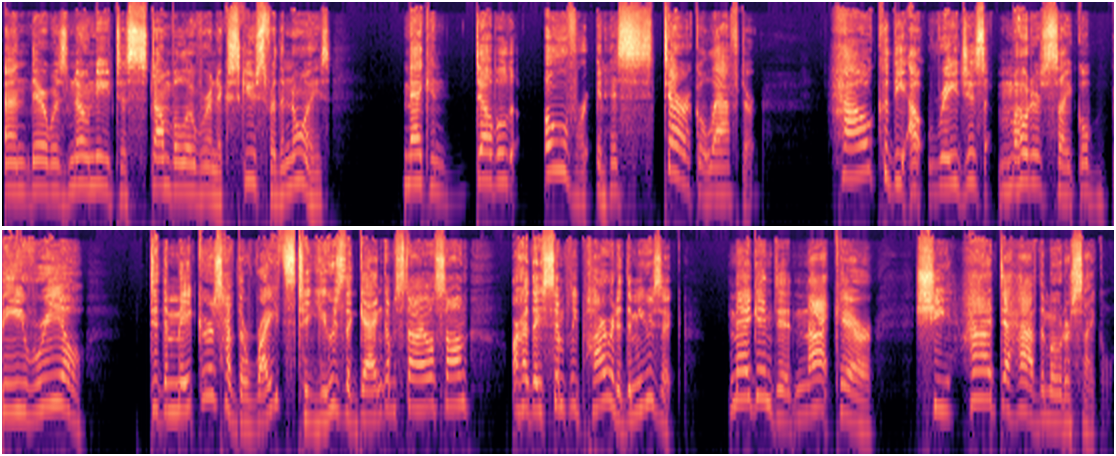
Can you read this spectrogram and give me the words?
and there was no need to stumble over an excuse for the noise, Megan doubled over in hysterical laughter. How could the outrageous motorcycle be real? Did the makers have the rights to use the Gangnam Style song, or had they simply pirated the music? Megan did not care. She had to have the motorcycle.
